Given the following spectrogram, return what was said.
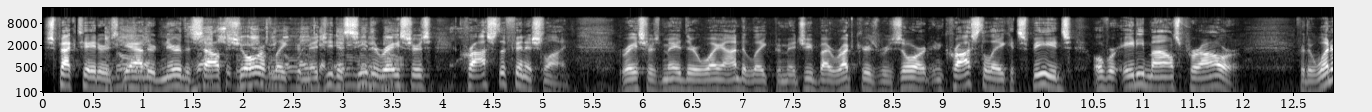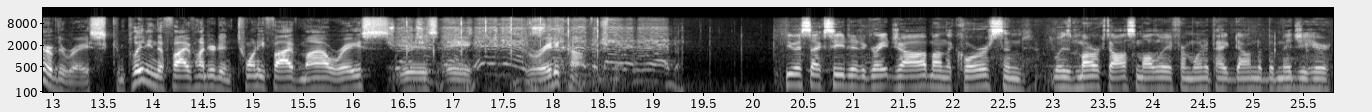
Spectators gathered near the south shore of Lake Bemidji to see the racers cross the finish line. Racers made their way onto Lake Bemidji by Ruttger's Resort and crossed the lake at speeds over 80 miles per hour. For the winner of the race, completing the 525-mile race is a great accomplishment. USXC did a great job on the course and was marked awesome all the way from Winnipeg down to Bemidji here.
